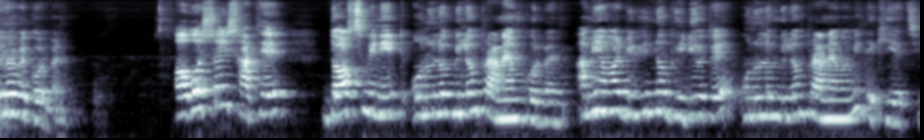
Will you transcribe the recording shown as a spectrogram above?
এভাবে করবেন। অবশ্যই সাথে দশ মিনিট অনুলোম বিলোম প্রাণায়াম করবেন। আমি আমার বিভিন্ন ভিডিওতে অনুলোম বিলোম প্রাণায়াম আমি দেখিয়েছি।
